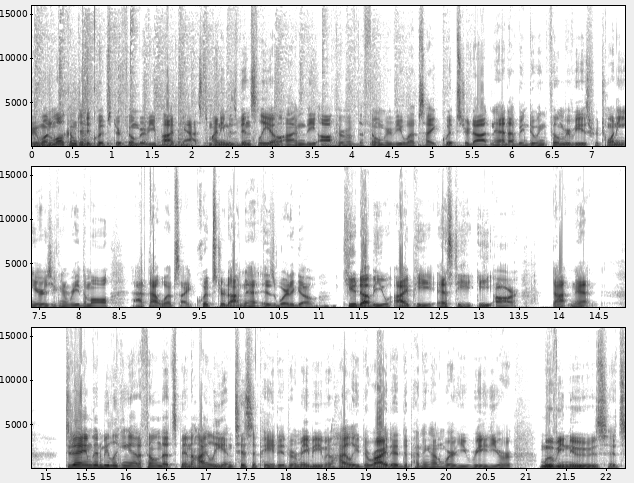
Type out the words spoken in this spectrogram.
Everyone. Welcome to the Qwipster Film Review Podcast. My name is Vince Leo. I'm the author of the film review website, Qwipster.net. I've been doing film reviews for 20 years. You can read them all at that website. Qwipster.net is where to go. Q W I P S T E R.net. Today, I'm going to be looking at a film that's been highly anticipated or maybe even highly derided, depending on where you read your movie news. It's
